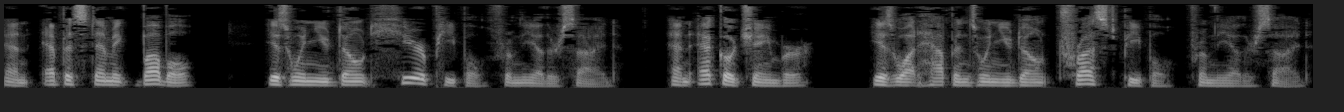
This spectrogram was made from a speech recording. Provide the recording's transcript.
An epistemic bubble is when you don't hear people from the other side. An echo chamber is what happens when you don't trust people from the other side.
